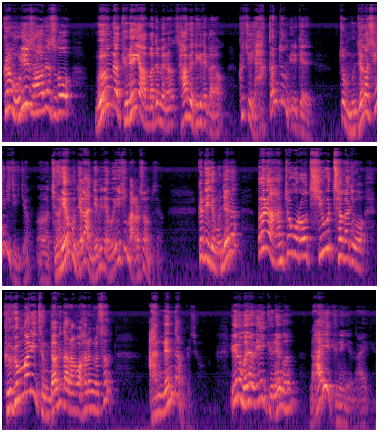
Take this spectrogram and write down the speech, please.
그럼 우리 사업에서도 뭔가 균형이 안 맞으면 사업이 어떻게 될까요? 그렇죠. 약간 좀 이렇게 좀 문제가 생기지, 그죠? 어, 전혀 문제가 안 됩니다. 뭐 이렇게 말할 수는 없어요. 근데 이제 문제는 어느 한쪽으로 치우쳐가지고 그것만이 정답이다라고 하는 것은 안 된다는 거죠. 이거는 뭐냐면 이 균형은 나의 균형이에요, 나의 균형.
